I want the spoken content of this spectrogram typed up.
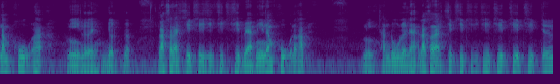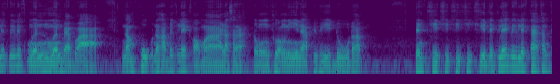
น้ำพุนะฮะ นี่เลยหยดหยดลักษณะขีดขีดขีดขีดขีดแบบนี้น้ำพุนะครับ นี่ท่านดูเลยนะลักษณะขีดขีดขีดขีดขีดขีดขีดเล็กเล็กเหมือนเหมือนแบบว่าน้ำพุนะครับ เล็ก ๆ ออกมาลักษณะตรงช่วงนี้นะพี่ๆดูนะครับ เป็นขีดขีดขีดขีดขีดเล็กๆเล็กๆนะท่านจ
